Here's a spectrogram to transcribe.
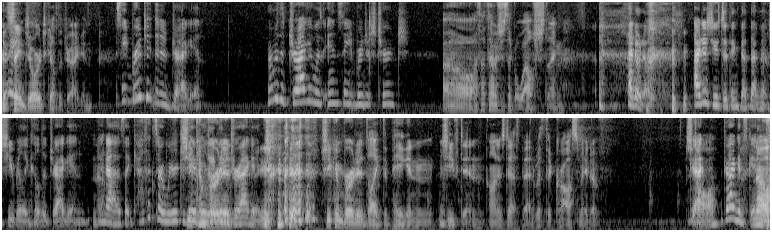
like- Saint George killed the dragon. Saint Bridget did a dragon. Remember the dragon was in Saint Bridget's church? Oh, I thought that was just like a Welsh thing. I don't know. I just used to think that that meant she really killed a dragon, No. and I was like, Catholics are weird because they believe in dragons. she converted like the pagan mm. chieftain on his deathbed with the cross made of Dra- straw. dragon skin. No.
